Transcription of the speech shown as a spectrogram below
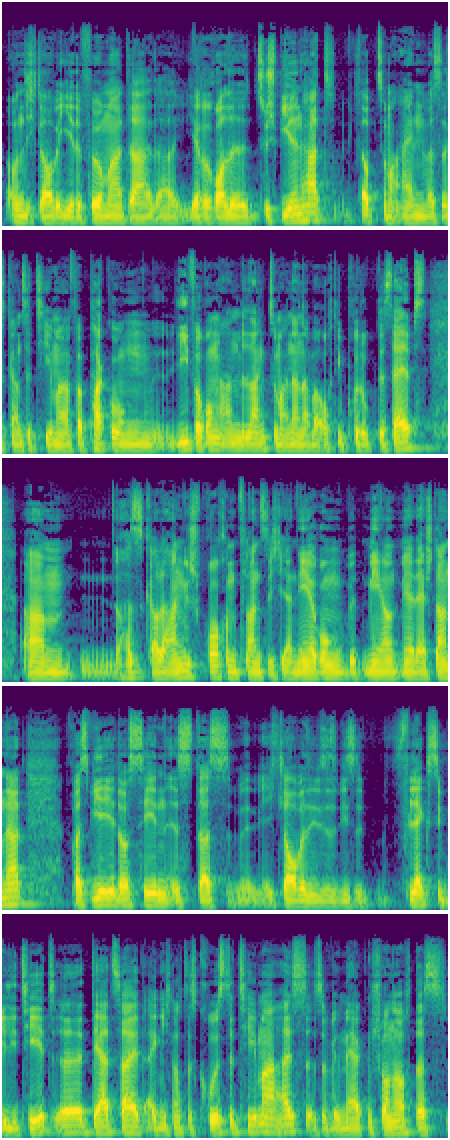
Und ich glaube, jede Firma da, da ihre Rolle zu spielen hat. Ich glaube, zum einen, was das ganze Thema Verpackung, Lieferung anbelangt, zum anderen aber auch die Produkte selbst. Ähm, du hast es gerade angesprochen, pflanzliche Ernährung wird mehr und mehr der Standard. Was wir jedoch sehen, ist, dass ich glaube, diese, diese Flexibilität äh, derzeit eigentlich noch das größte Thema ist. Also wir merken schon noch, dass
